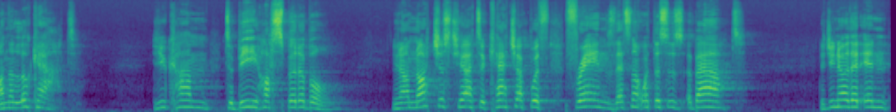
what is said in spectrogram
on the lookout? Do you come to be hospitable? You know, I'm not just here to catch up with friends. That's not what this is about. Did you know that in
